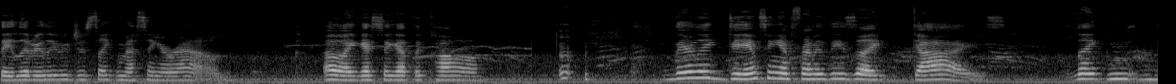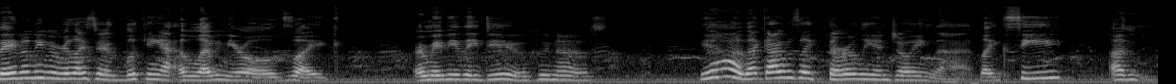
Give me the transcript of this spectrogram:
they literally were just, like, messing around. Oh, I guess I got the call. They're, like, dancing in front of these, like, guys. Like, they don't even realize they're looking at 11 year olds, like. Or maybe they do. Who knows? Yeah, that guy was like thoroughly enjoying that. Like, see, um,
